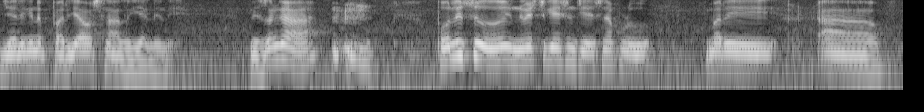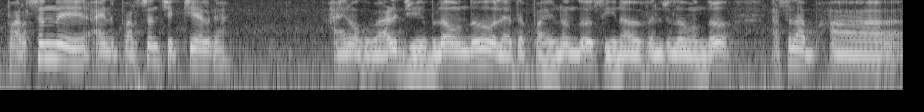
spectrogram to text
జరిగిన పర్యవసనాలు ఇవన్నీ నిజంగా పోలీసు ఇన్వెస్టిగేషన్ చేసినప్పుడు మరి పర్సన్ని ఆయన పర్సన్ చెక్ చేయాలిగా? ఆయన ఒకవేళ జేబులో ఉందో లేకపోతే పైన ఉందో సీనా ఆఫెన్స్లో ఉందో అసలు ఆ-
